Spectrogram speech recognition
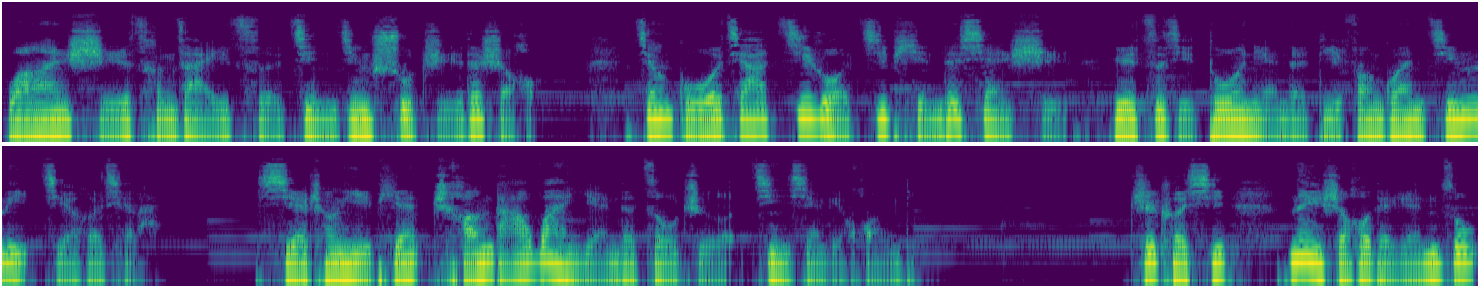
王安石曾在一次进京述职的时候。将国家积弱积贫的现实与自己多年的地方官经历结合起来，写成一篇长达万言的奏折进献给皇帝。只可惜那时候的仁宗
